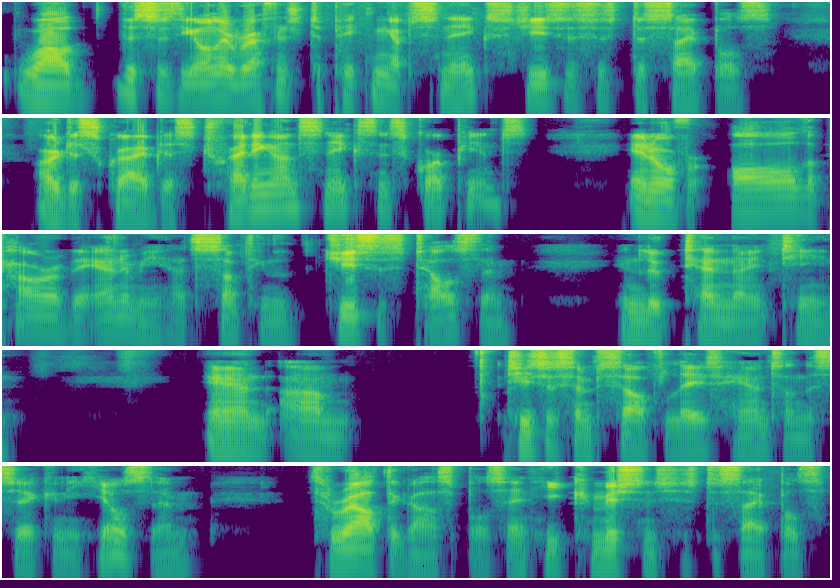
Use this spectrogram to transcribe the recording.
While this is the only reference to picking up snakes, Jesus' disciples are described as treading on snakes and scorpions and over all the power of the enemy. That's something Jesus tells them in Luke 10 19. And um, Jesus himself lays hands on the sick and he heals them throughout the Gospels, and he commissions his disciples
